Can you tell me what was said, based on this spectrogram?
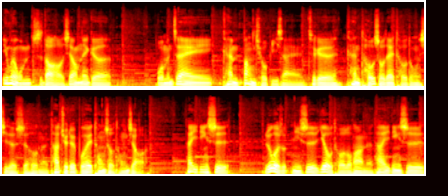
因为我们知道好像那个。我们在看棒球比赛，这个看投手在投东西的时候呢，他绝对不会同手同脚，他一定是，如果你是右投的话呢，他一定是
